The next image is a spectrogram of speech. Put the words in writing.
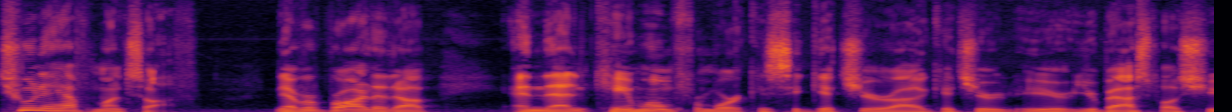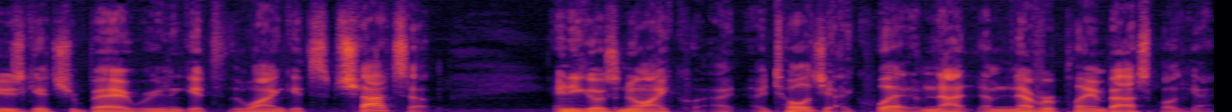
two and a half months off. Never brought it up, and then came home from work and said, "Get your uh, get your, your your basketball shoes, get your bag. We're going to get to the wine, get some shots up." And he goes, "No, I, I I told you I quit. I'm not. I'm never playing basketball again."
